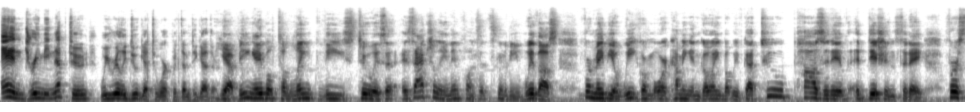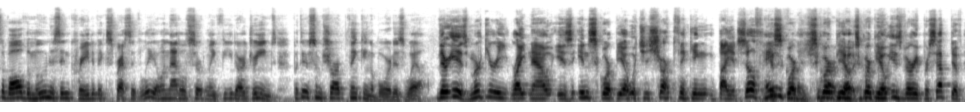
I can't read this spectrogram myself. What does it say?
and dreamy Neptune, we really do get to work with them together. Yeah, being able to link these two is, a, is actually an influence that's going to be with us for maybe a week or more coming and going. But we've got two positive additions today. First of all, the moon is in creative, expressive Leo, and that'll certainly feed our dreams. But there's some sharp thinking aboard as well. There is. Mercury right now is in Scorpio, which is sharp thinking by itself. Because Scor- Scorpio, Scorpio is very perceptive.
